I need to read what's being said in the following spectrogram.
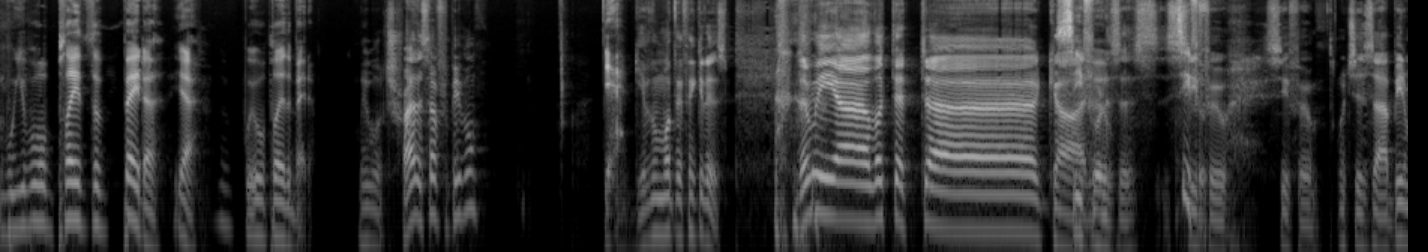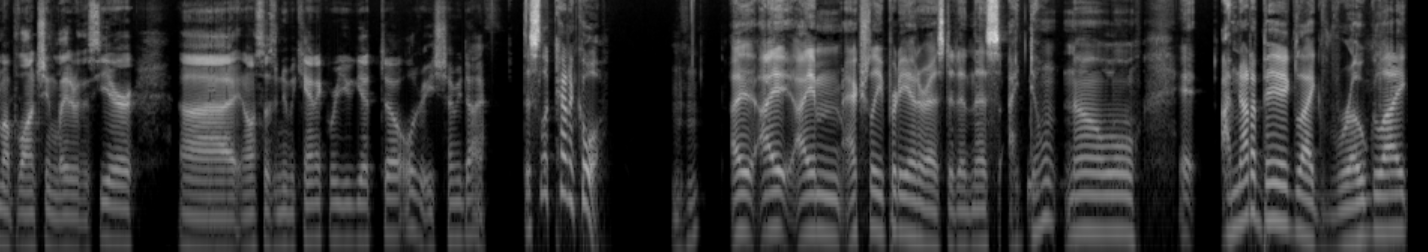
We will play the beta. Yeah, we will play the beta. We will try this out for people. Yeah. Give them what they think it is. then we uh, looked at uh, God, Sifu. what is this? Sifu. Sifu, which is uh, beat 'em up launching later this year. Uh, and also has a new mechanic where you get uh, older each time you die. This looked kind of cool. Mm-hmm. I, I I am actually pretty interested in this. I don't know. It, I'm not a big like roguelike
